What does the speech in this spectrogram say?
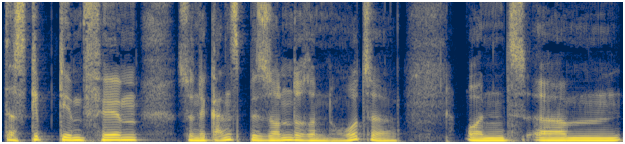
Das gibt dem Film so eine ganz besondere Note. Und ähm,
